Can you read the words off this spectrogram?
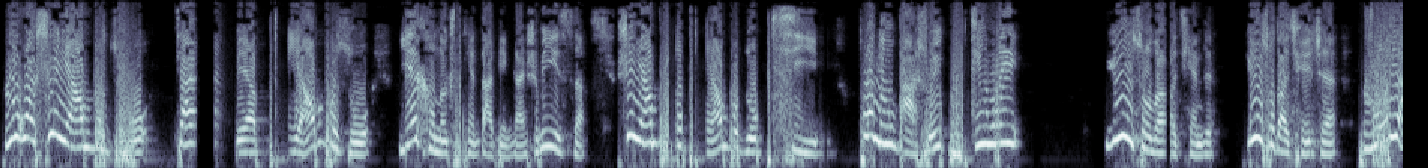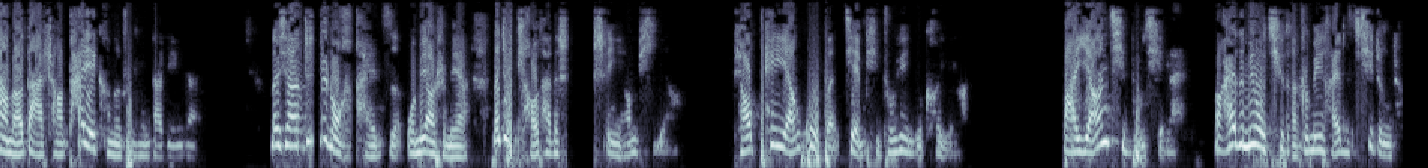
如果肾阳不足，加呀，脾阳不足也可能出现大便干，什么意思？肾阳不足，脾阳不足，脾不能把水谷精微运送到全身，运送到全身，濡养到大肠，它也可能出现大便干。那像这种孩子，我们要什么呀？那就调他的肾阳脾阳，调培阳固本，健脾助运就可以了，把阳气补起来。孩子没有气的，说明孩子气正常，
